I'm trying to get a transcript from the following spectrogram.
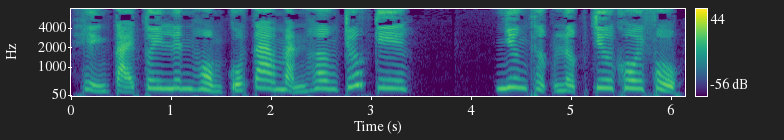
Hiện tại tuy linh hồn của ta mạnh hơn trước kia. Nhưng thực lực chưa khôi phục.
